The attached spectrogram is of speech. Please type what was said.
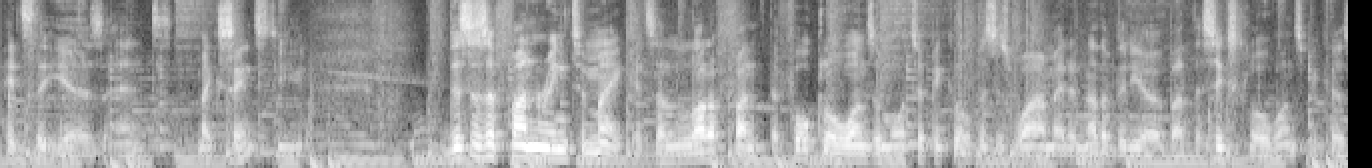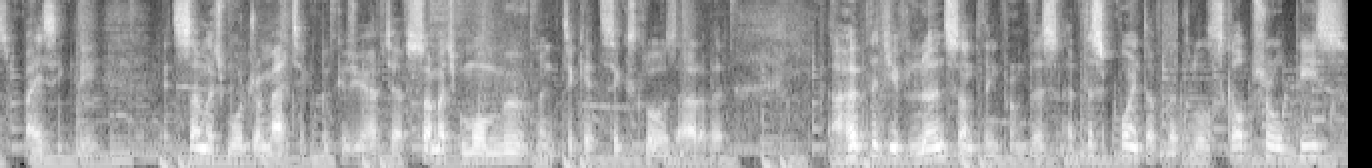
hits the ears and makes sense to you. This is a fun ring to make. It's a lot of fun. The four claw ones are more typical. This is why I made another video about the six claw ones because basically it's so much more dramatic because you have to have so much more movement to get six claws out of it. I hope that you've learned something from this. At this point I've got a little sculptural piece.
